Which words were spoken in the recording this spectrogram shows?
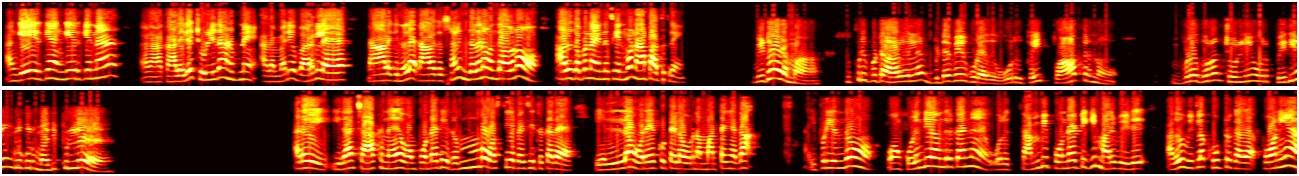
அங்கேயே இருக்கேன் அங்கேயே இருக்கேன்னு நான் காலையில சொல்லி தான் அனுப்புனேன். அத மாதிரி வரல. நாளைக்கு நல்ல நாளைக்கு கழிச்சு இந்த தானே வந்தாகணும். அதுக்கப்புறம் நான் என்ன செய்யணுமோ நான் பாத்துக்கிறேன். விடாதம்மா. இப்படிப்பட்ட ஆளுகெல்லாம் விடவே கூடாது. ஒரு கை பாத்திரணும். இவ்வளவு தூரம் சொல்லியும் ஒரு பெரியவங்களுக்கு ஒரு மதிப்பு இல்ல. அடே இதான் சாக்குன்னு உன் பொண்டாட்டி ரொம்ப வசதியா பேசிட்டு இருக்காத. எல்லாம் ஒரே குட்டையில ஒரு மட்டைங்க தான். இப்படி இருந்தும் உன் குழந்தையா வந்திருக்கான்னு ஒரு தம்பி பொண்டாட்டிக்கு மறு வீடு. அதுவும் வீட்ல கூப்பிட்டுருக்காத. போனியா?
